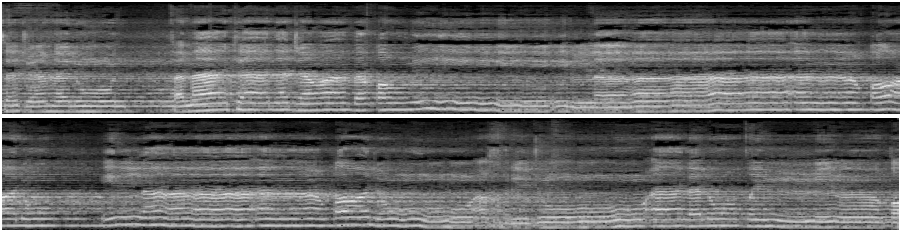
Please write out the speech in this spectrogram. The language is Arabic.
تجهلون فما كان جواب قومه إلا أن قالوا إلا أن قالوا أخرجوا آل لوط من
